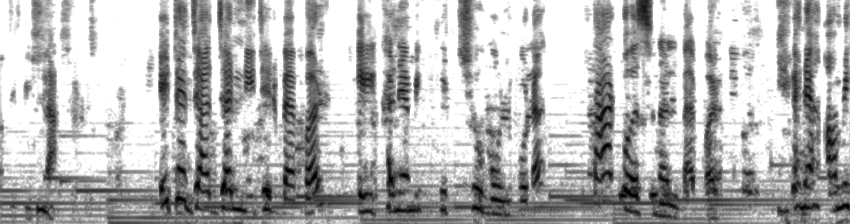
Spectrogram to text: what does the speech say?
আপনি? বিশ্বাস এটা যার যার নিজের ব্যাপার এইখানে আমি কিচ্ছু বলব না, তার পার্সোনাল ব্যাপার। এখানে আমি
